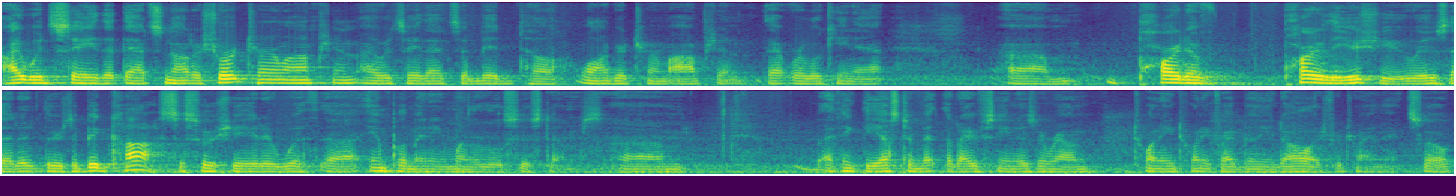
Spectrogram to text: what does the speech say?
I would say that that's not a short-term option. I would say that's a mid to longer-term option that we're looking at. Um, part of part of the issue is that it, there's a big cost associated with uh, implementing one of those systems. I think the estimate that I've seen is around 20, 25 million dollars for trying that. So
